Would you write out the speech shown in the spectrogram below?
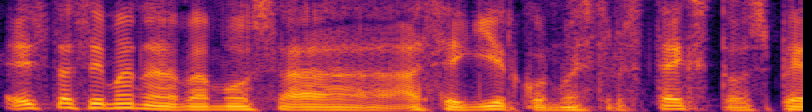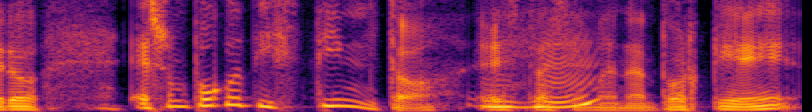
Esta semana vamos a, a seguir con nuestros textos, pero es un poco distinto esta semana porque,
